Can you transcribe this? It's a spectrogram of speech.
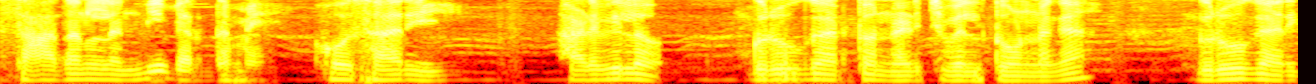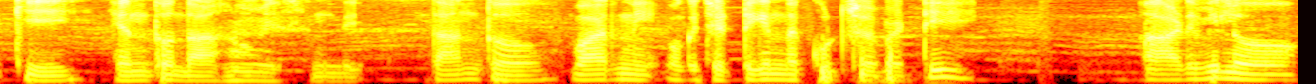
సాధనలన్నీ వ్యర్థమే. ఓసారి అడవిలో గురువుగారితో నడిచి వెళ్తూ ఉండగా గురువుగారికి ఎంతో దాహం వేసింది. దాంతో వారిని ఒక చెట్టు కింద కూర్చోబెట్టి ఆ అడవిలో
